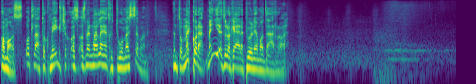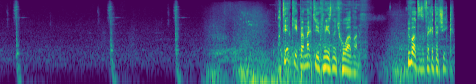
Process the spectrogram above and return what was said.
a maz. Ott látok még, csak az, az meg már lehet, hogy túl messze van. Nem tudom, mekkorát, mennyire tudok elrepülni a madárral? A térképen meg tudjuk nézni, hogy hol van. Mi volt az a fekete csík?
